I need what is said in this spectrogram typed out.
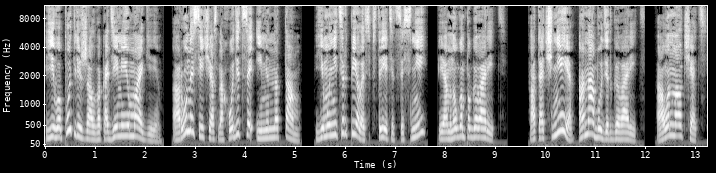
Его путь лежал в Академию магии, а Руна сейчас находится именно там. Ему не терпелось встретиться с ней и о многом поговорить. А точнее, она будет говорить, а он молчать,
